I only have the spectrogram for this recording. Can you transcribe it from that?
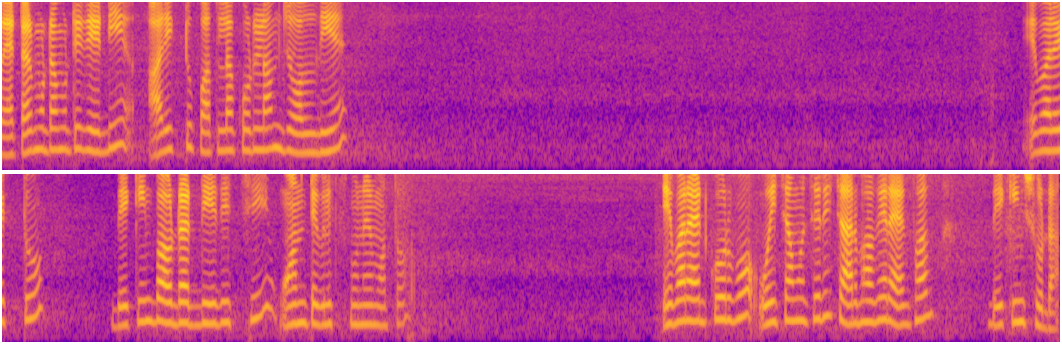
ব্যাটার মোটামুটি রেডি। আর একটু পাতলা করলাম জল দিয়ে। এবার একটু বেকিং পাউডার দিয়ে দিচ্ছি, ওয়ান টেবিল স্পুনের মতো। এবার অ্যাড করব ওই চামচেরই চার ভাগের এক ভাগ বেকিং সোডা।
